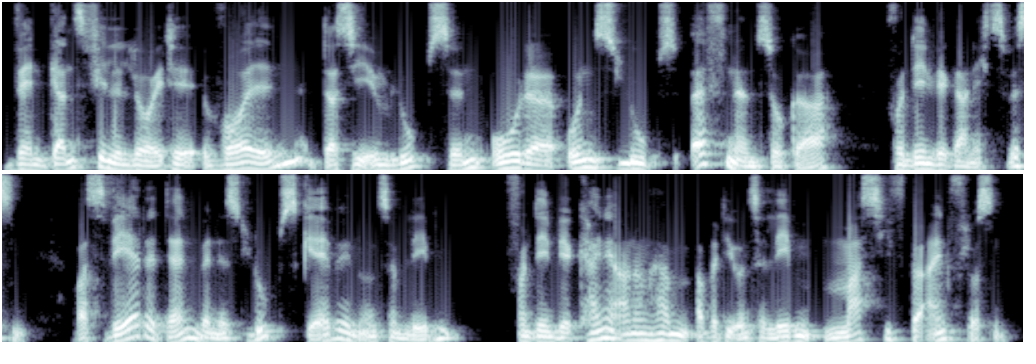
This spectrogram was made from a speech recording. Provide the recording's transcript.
wenn ganz viele Leute wollen, dass sie im Loop sind oder uns Loops öffnen sogar, von denen wir gar nichts wissen? Was wäre denn, wenn es Loops gäbe in unserem Leben, von denen wir keine Ahnung haben, aber die unser Leben massiv beeinflussen?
